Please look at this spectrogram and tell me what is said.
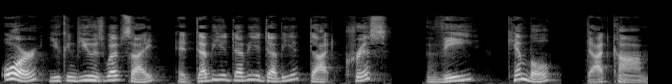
Or you can view his website at www.chrisvkimball.com.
